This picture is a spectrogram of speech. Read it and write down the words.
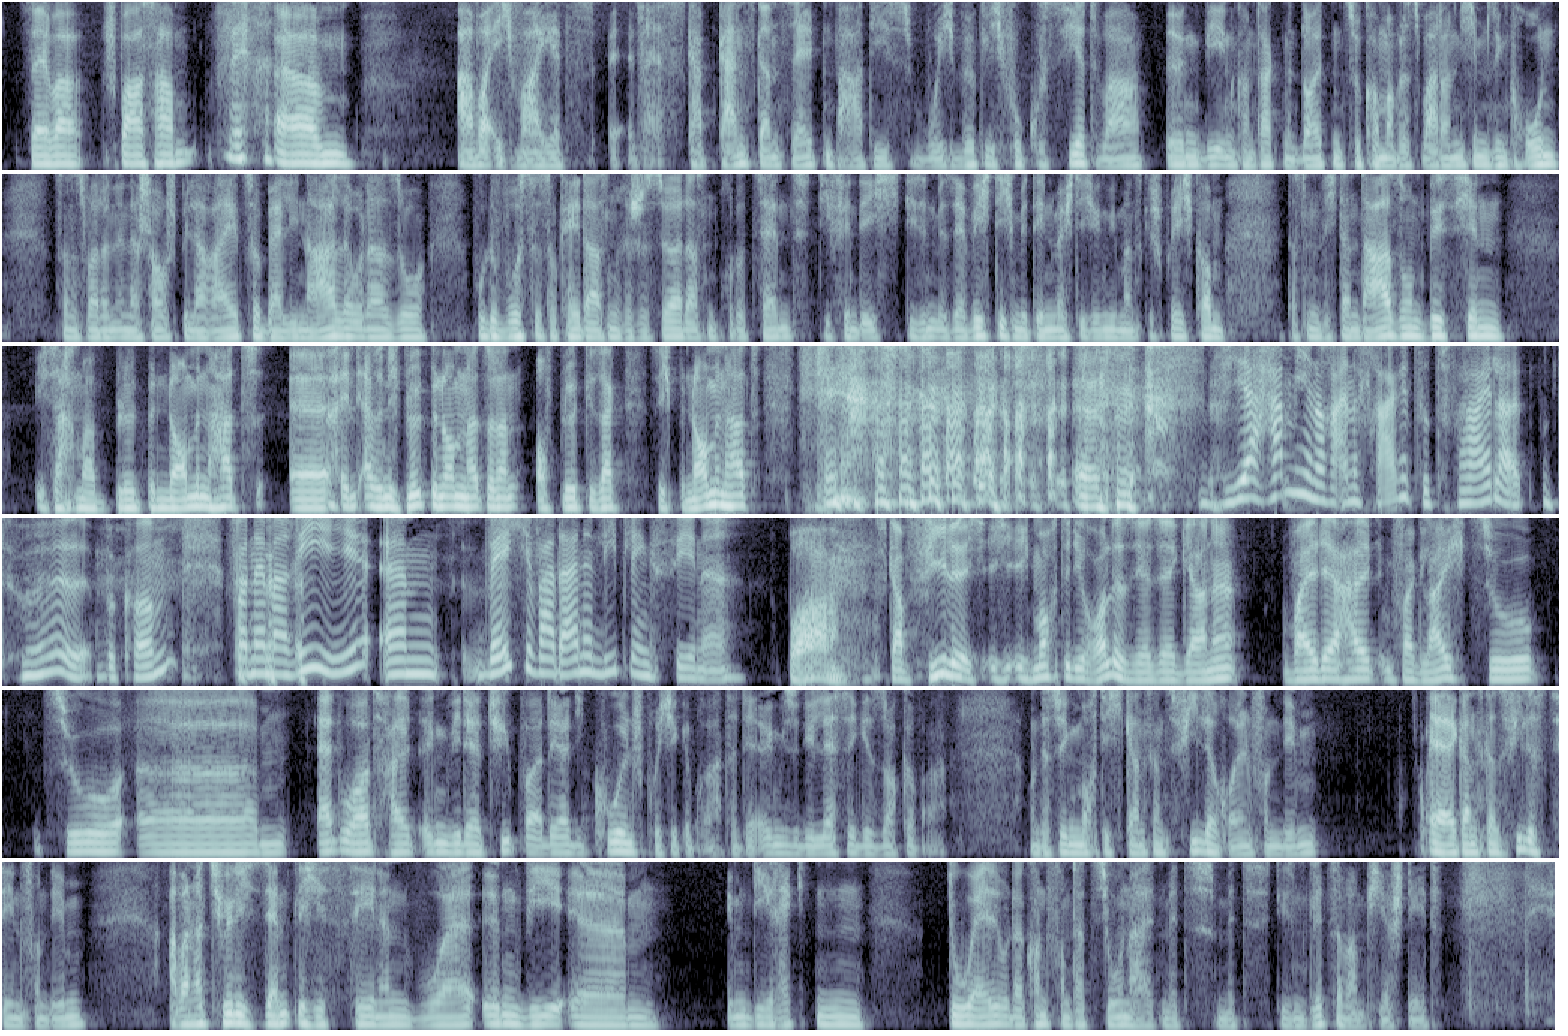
selber Spaß haben. Ähm, aber ich war jetzt, äh, es gab ganz, ganz selten Partys, wo ich wirklich fokussiert war, irgendwie in Kontakt mit Leuten zu kommen. Aber das war dann nicht im Synchron, sondern es war dann in der Schauspielerei zur Berlinale oder so, wo du wusstest, okay, da ist ein Regisseur, da ist ein Produzent, die finde ich, die sind mir sehr wichtig, mit denen möchte ich irgendwie mal ins Gespräch kommen, dass man sich dann da so ein bisschen ich sag mal, blöd benommen hat, äh, also nicht blöd benommen hat, sondern auf blöd gesagt, sich benommen hat. Wir haben hier noch eine Frage zu Twilight bekommen von der Marie. Ähm, welche war deine Lieblingsszene? Boah, es gab viele. Ich, ich, ich mochte die Rolle sehr, sehr gerne, weil der halt im Vergleich zu, zu ähm, Edward halt irgendwie der Typ war, der die coolen Sprüche gebracht hat, der irgendwie so die lässige Socke war. Und deswegen mochte ich ganz, ganz viele Rollen von dem, äh, ganz, ganz viele Szenen von dem. Aber natürlich sämtliche Szenen, wo er irgendwie ähm, im direkten Duell oder Konfrontation halt mit, mit diesem Glitzervampir steht.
